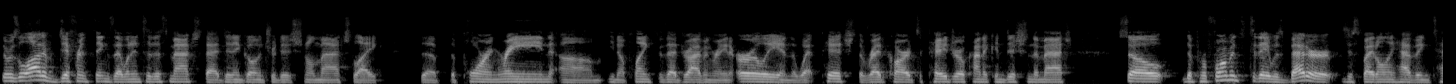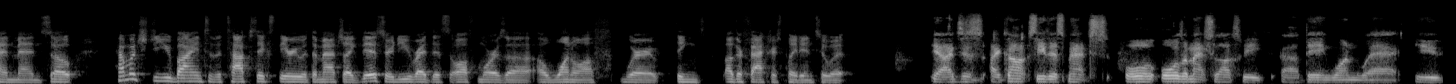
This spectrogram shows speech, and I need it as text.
there was a lot of different things that went into this match that didn't go in traditional match, like the the pouring rain, um, you know, playing through that driving rain early and the wet pitch, the red card to Pedro kind of conditioned the match. So the performance today was better despite only having 10 men. So how much do you buy into the top six theory with a match like this, or do you write this off more as a, a one off where things, other factors played into it? Yeah, I just I can't see this match or or the match last week uh, being one where you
